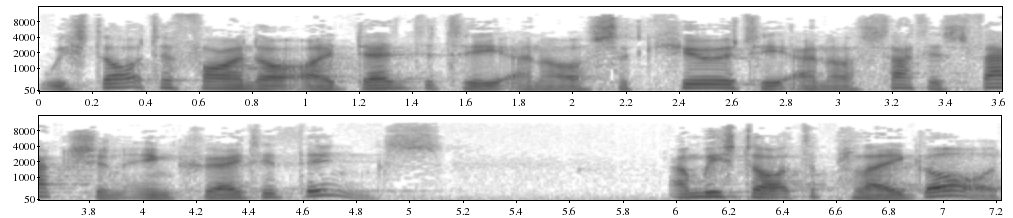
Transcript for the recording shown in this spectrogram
we start to find our identity and our security and our satisfaction in created things. And we start to play God.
